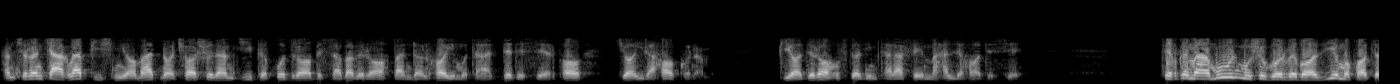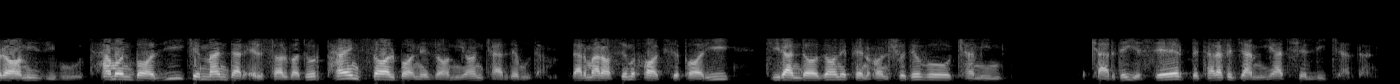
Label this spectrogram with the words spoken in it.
همچنان که اغلب پیش می آمد ناچار شدم جیپ خود را به سبب راهبندانهای متعدد سرپا جایی رها کنم. پیاده راه افتادیم طرف محل حادثه. طبق معمول موش و گربه بازی مخاطر آمیزی بود. همان بازی که من در السالوادور پنج سال با نظامیان کرده بودم. در مراسم خاکسپاری تیراندازان پنهان شده و کمین کرده سر به طرف جمعیت شلیک کردند.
